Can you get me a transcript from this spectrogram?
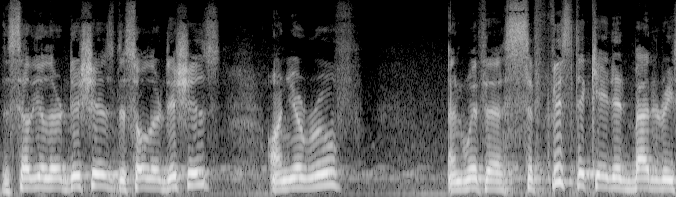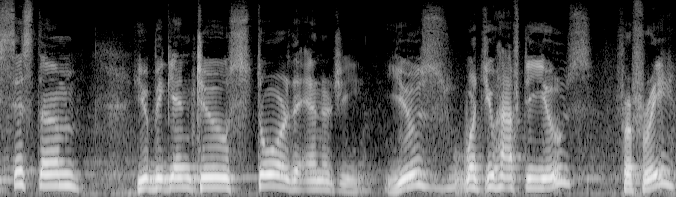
The cellular dishes, the solar dishes on your roof and with a sophisticated battery system you begin to store the energy. Use what you have to use for free,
